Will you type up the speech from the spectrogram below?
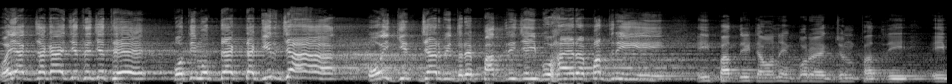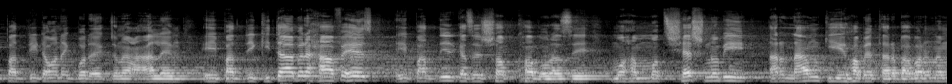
ওই এক জায়গায় যেতে যেতে প্রতিমধ্যে একটা গির্জা। ওই গির্জার ভিতরে পাদ্রি যেই বুহায়রা পাদ্রি এই পাদ্রিটা অনেক বড় একজন পাদ্রি, এই পাদ্রিটা অনেক বড় একজন আলেম, এই পাদ্রি কিতাবের হাফেজ, এই পাদ্রির কাছে সব খবর আছে। মোহাম্মদ শেষ নবী, তার নাম কি হবে, তার বাবার নাম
